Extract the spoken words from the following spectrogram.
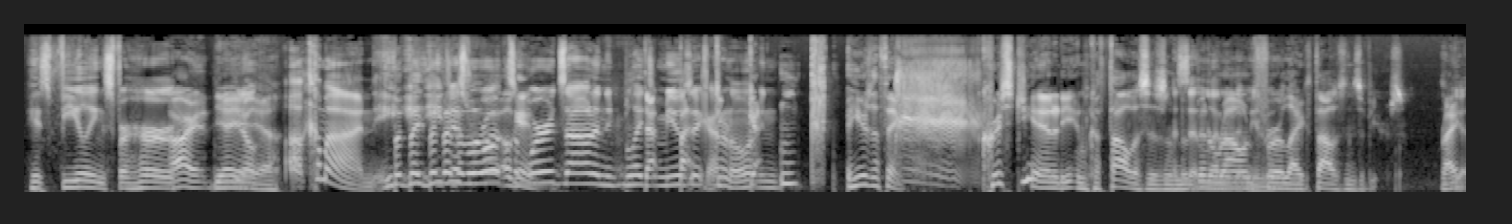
his feelings for her. All right, yeah, you yeah, know, yeah. Oh come on, he, But- but- he- but- he just wrote okay. some words down and he played That- some music. I don't know. I mean, mm, here's the thing: Christianity and Catholicism That's have that been letter that around for invented. like thousands of years, right? Yeah.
